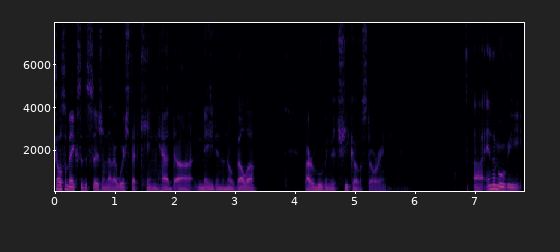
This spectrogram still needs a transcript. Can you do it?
he also makes a decision that I wish that King had uh, made in the novella, by removing the Chico story. Uh, in the movie,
